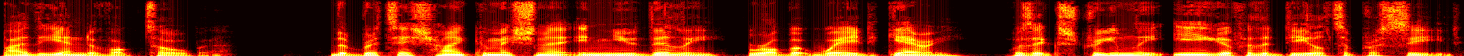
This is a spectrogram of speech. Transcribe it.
by the end of October. The British High Commissioner in New Delhi, Robert Wade-Gery, was extremely eager for the deal to proceed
